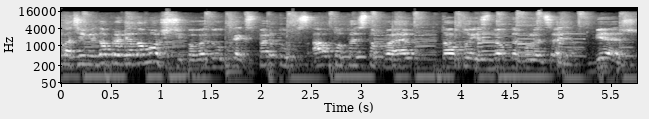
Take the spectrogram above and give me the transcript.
Dla Ciebie dobre wiadomości, bo według ekspertów z Autotesto.pl to auto jest godne polecenia. Bierz!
